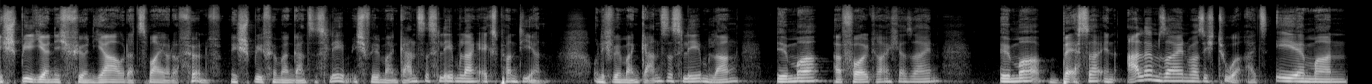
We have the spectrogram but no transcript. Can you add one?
Ich spiele ja nicht für ein Jahr oder zwei oder fünf. Ich spiele für mein ganzes Leben. Ich will mein ganzes Leben lang expandieren. Und ich will mein ganzes Leben lang immer erfolgreicher sein, immer besser in allem sein, was ich tue. Als Ehemann,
